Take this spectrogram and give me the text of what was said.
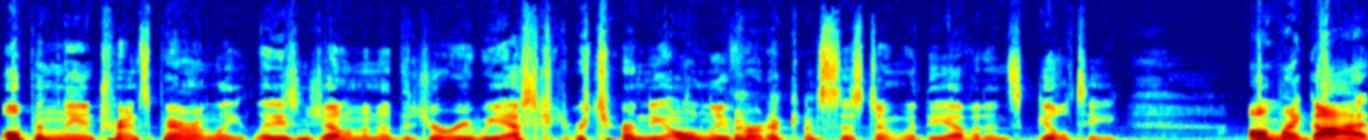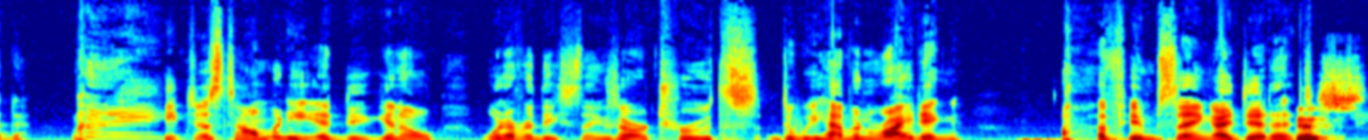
openly and transparently. Ladies and gentlemen of the jury, we ask you to return the only verdict consistent with the evidence, guilty. Oh my God! just how many uh, you know whatever these things are truths do we have in writing of him saying I did it? This,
